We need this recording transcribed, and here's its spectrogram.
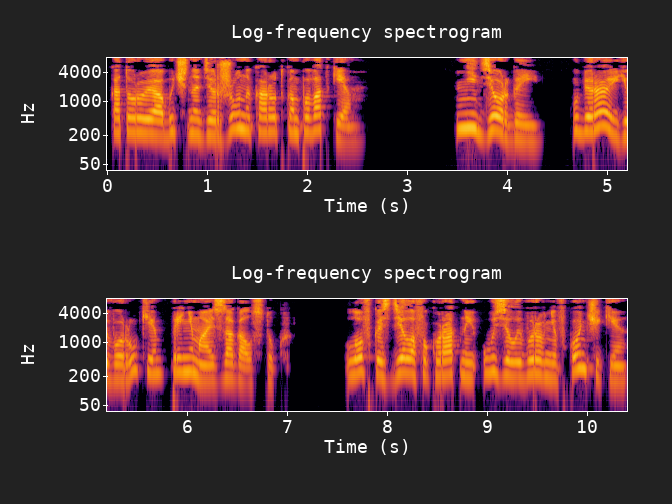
которую обычно держу на коротком поводке. «Не дергай», — убираю его руки, принимаясь за галстук. Ловко сделав аккуратный узел и выровняв кончики,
